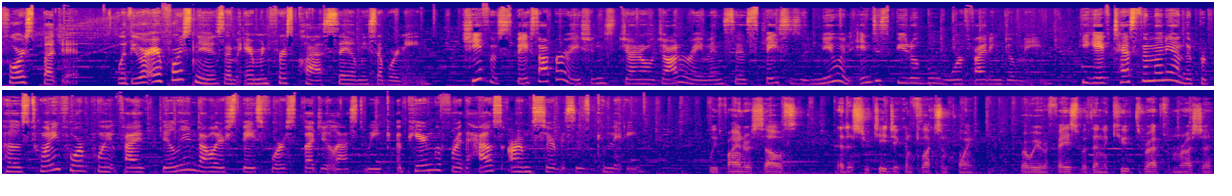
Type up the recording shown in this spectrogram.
Force Budget. With your Air Force News, I'm Airman First Class Saomi Sabwarneen. Chief of Space Operations General John Raymond says space is a new and indisputable warfighting domain. He gave testimony on the proposed $24.5 billion Space Force budget last week, appearing before the House Armed Services Committee. We find ourselves at a strategic inflection point where we are faced with an acute threat from Russia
